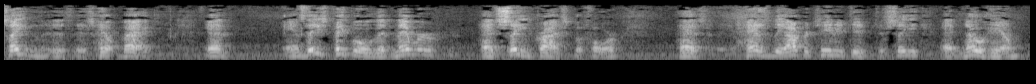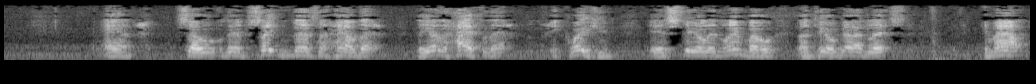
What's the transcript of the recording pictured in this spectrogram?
Satan is, is helped back, and and these people that never had seen Christ before has has the opportunity to see and know Him, and so then Satan doesn't have that. The other half of that equation is still in limbo until God lets him out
